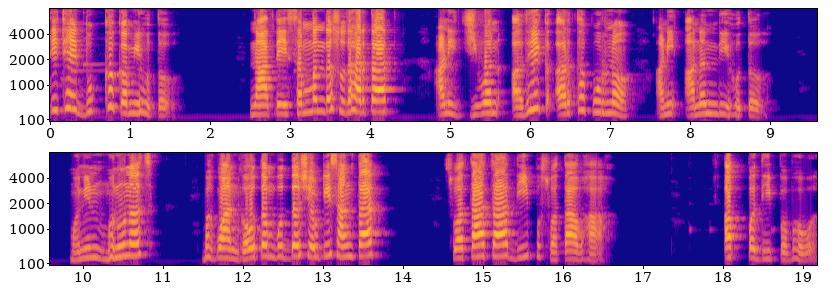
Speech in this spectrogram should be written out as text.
तिथे दुःख कमी होतं. नाते संबंध सुधारतात आणि जीवन अधिक अर्थपूर्ण आणि आनंदी होतं. म्हणून म्हणूनच भगवान गौतम बुद्ध शेवटी सांगतात स्वतःचा दीप स्वतः व्हा. अप्पदीप भव.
